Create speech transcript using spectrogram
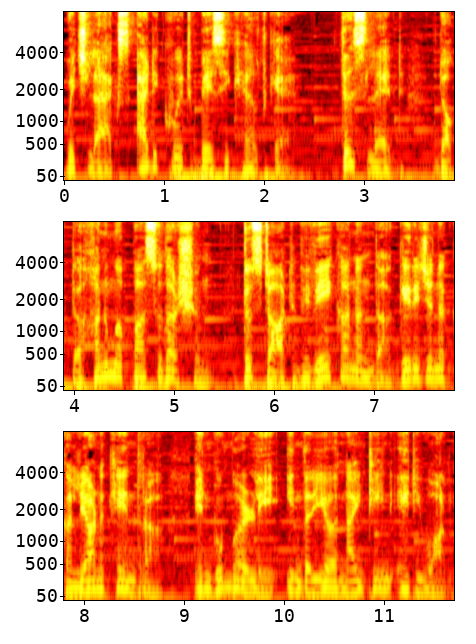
which lacks adequate basic health care. This led Dr. Hanumappa Sudarshan to start Vivekananda Girijana Kalyana Kendra in Gumbhalli in the year 1981.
